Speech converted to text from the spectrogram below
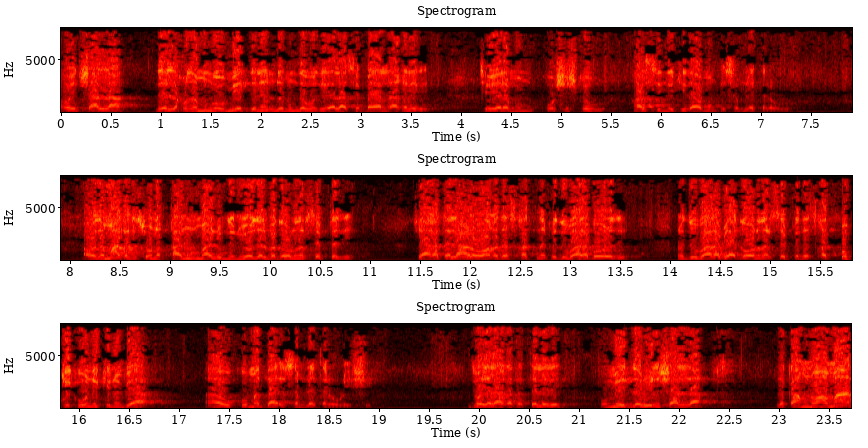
او انشاءالله دې له خو زموږ امید دی نن زموږ د وزیر اعلی صاحب بیان راغلی دی چې یاره موږ کوشش کوو هر څنګه چې دا موږ اسمبلۍ ته راوړو او زما ته چې څونه قانون معلوم دی نو یو ځل به ګورنر صاحب ته ځي چې هغه ته لاړ او هغه دستخط نه کړي دوباره به ورځي نو دوباره بیا ګورنر صاحب که دستخط وکړي که ونه کړي نو بیا حکومت دا اسمبلۍ ته راوړی شي دوه ځله هغه ته تللی دی، امید لرو انشاالله ځکه امن او امان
